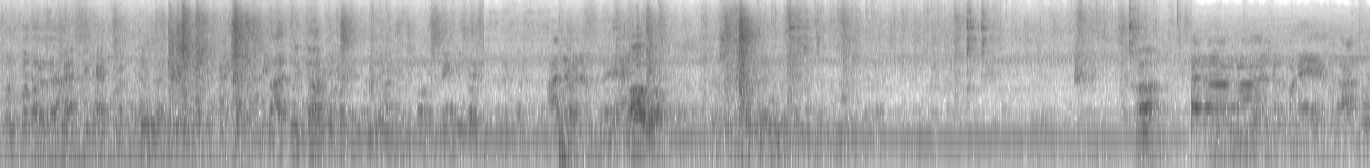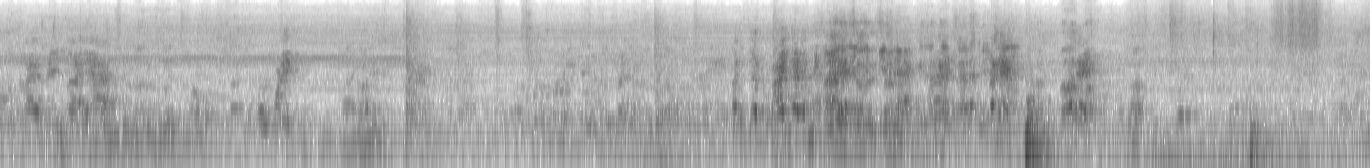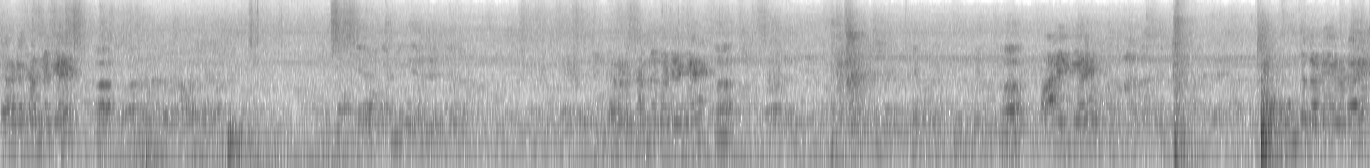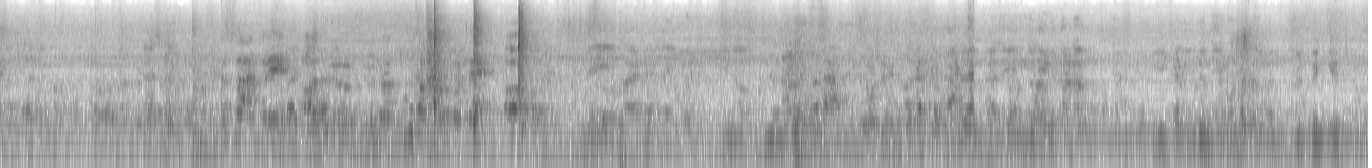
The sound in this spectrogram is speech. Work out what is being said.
ಸ್ವಲ್ಪ ಬರಲ್ಲ ರಾತ್ರಿ ಕಾಪಿ ಹಾ ಹಾ ಎರಡು ಕಣ್ಣಿಗೆ ಹಾ ಎರಡು ಕಣ್ಣುಗಳಿಗೆ ಹಾ ಹಾ ಬಾಯಿಗೆ ಮೂಗದಡೆ ಎರಡು ರಸ ಹಾಕ್ರಿ ಆದ್ರೆ ಓಕೆ. ಇವ್ರ ತೂಕ ಕೊಡ್ಬೋದೆ ಹಾ ಈ ಕಡೆ ಇದನ್ನು ತಗೊಂಡು ಬೆಂಕಿ ಹಚ್ಕೊಂಡು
